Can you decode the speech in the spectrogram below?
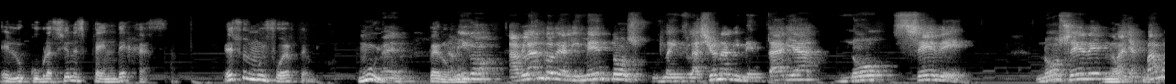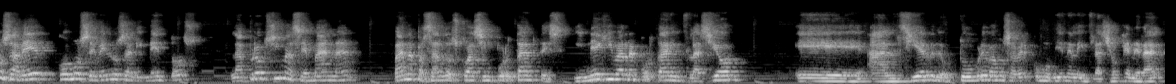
elucubraciones pendejas. Eso es muy fuerte, amigo. Muy, bueno, pero amigo, hablando de alimentos, pues, la inflación alimentaria no cede, no cede. Vaya, vamos a ver cómo se ven los alimentos la próxima semana van a pasar dos cosas importantes. INEGI va a reportar inflación eh, al cierre de octubre. Vamos a ver cómo viene la inflación general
